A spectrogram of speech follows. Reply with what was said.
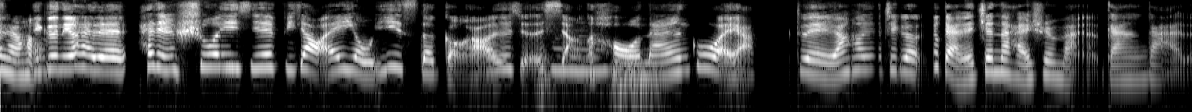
你肯定还得还得说一些比较哎有意思的梗，然后就觉得想的好难过呀。对，然后这个就感觉真的还是蛮尴尬的。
